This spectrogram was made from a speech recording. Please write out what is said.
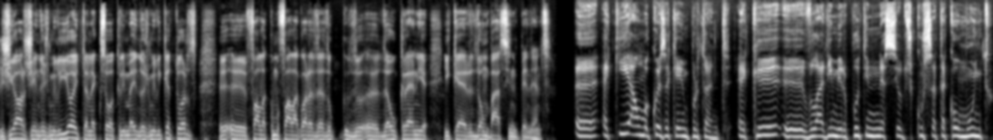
Geórgia em 2008, anexou a Crimeia em 2014, eh, eh, fala como fala agora da, do, da Ucrânia e quer Donbass independente. Uh, aqui há uma coisa que é importante: é que uh, Vladimir Putin, nesse seu discurso, atacou muito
